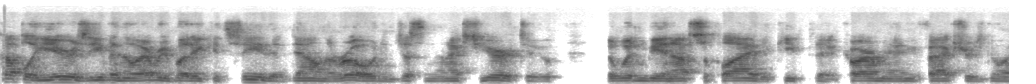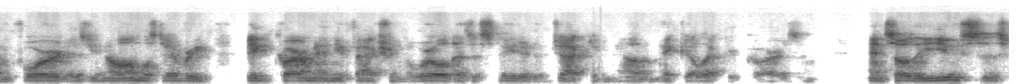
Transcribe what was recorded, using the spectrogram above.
couple of years, even though everybody could see that down the road and just in the next year or two, there wouldn't be enough supply to keep the car manufacturers going forward. As you know, almost every big car manufacturer in the world has a stated objective now to make electric cars. And, and so the uses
